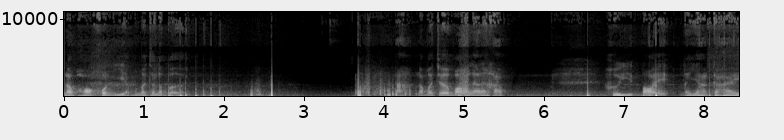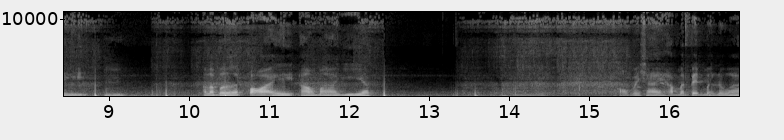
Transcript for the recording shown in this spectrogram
แล้วพอคนเหยียบมันก็จะระเบิด อะ เรามาเจอบอสแล้วนะครับ เฮ้ย ต่อยระยะใกล้ อืมระเบิดปล่อย เอามาเหยียบ อ๋อไม่ใช่ครับมันเป็นเหมือนว่า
